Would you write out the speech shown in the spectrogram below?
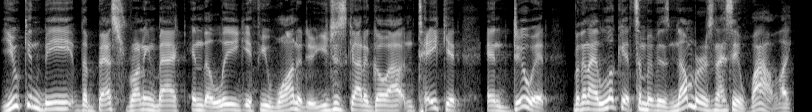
you can be the best running back in the league if you want to do. You just got to go out and take it and do it." But then I look at some of his numbers and I say, "Wow, like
